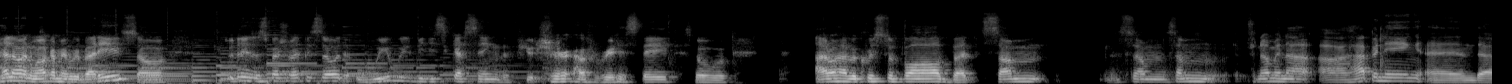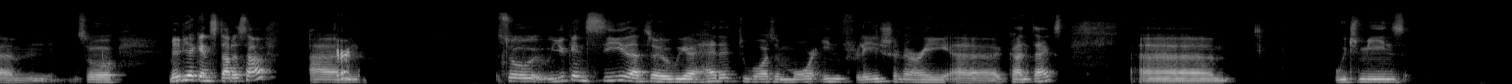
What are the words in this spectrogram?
Hello and welcome, everybody. So, today is a special episode. We will be discussing the future of real estate. So, I don't have a crystal ball, but some some some phenomena are happening, and um, so maybe I can start us off. Um, Sure. So you can see that uh, we are headed towards a more inflationary uh, context, um, which means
